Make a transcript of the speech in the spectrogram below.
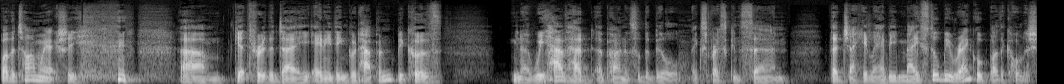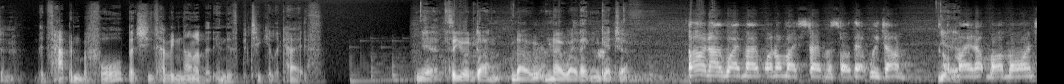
by the time we actually um, get through the day, anything could happen because, you know, we have had opponents of the bill express concern that Jacqui Lambie may still be rankled by the coalition. It's happened before, but she's having none of it in this particular case. Yeah, so you're done. No, no way they can get you. Oh no, wait, mate. When I make statements like that, we're done. Yeah. I've made up my mind.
